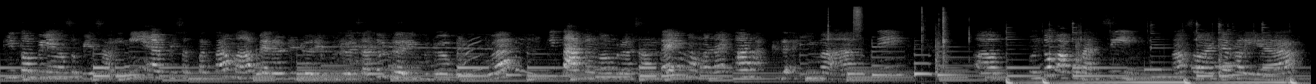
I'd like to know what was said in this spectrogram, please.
di topik yang spesial ini, episode pertama periode 2021-2022, kita akan ngobrol santai mengenai arah gerak Himaksi uh, untuk akuntansi. Langsung aja kali ya.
